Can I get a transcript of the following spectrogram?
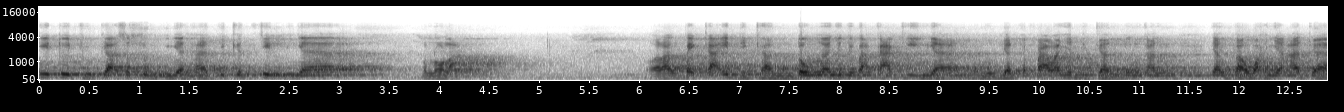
itu juga sesungguhnya hati kecilnya menolak. Orang PKI digantung aja coba kakinya, kemudian kepalanya digantungkan, yang bawahnya ada,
